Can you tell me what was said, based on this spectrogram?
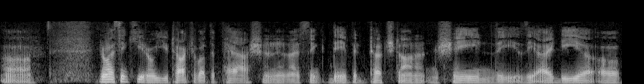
Uh, you know, I think you know you talked about the passion, and I think David touched on it, and Shane the the idea of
